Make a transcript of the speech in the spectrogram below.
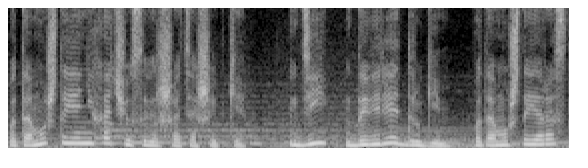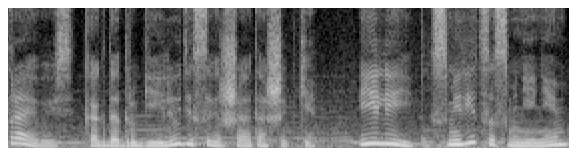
потому что я не хочу совершать ошибки. Д. Доверять другим, потому что я расстраиваюсь, когда другие люди совершают ошибки. Или смириться с мнением,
